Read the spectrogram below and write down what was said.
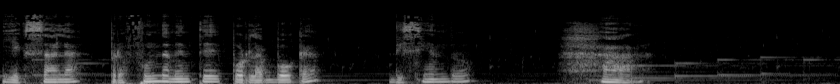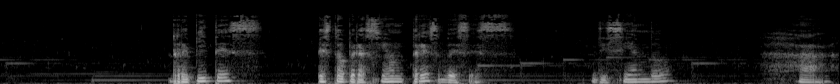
y exhala profundamente por la boca diciendo ja. Repites esta operación tres veces diciendo ja.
